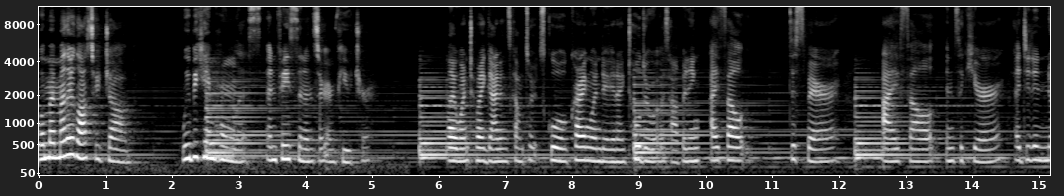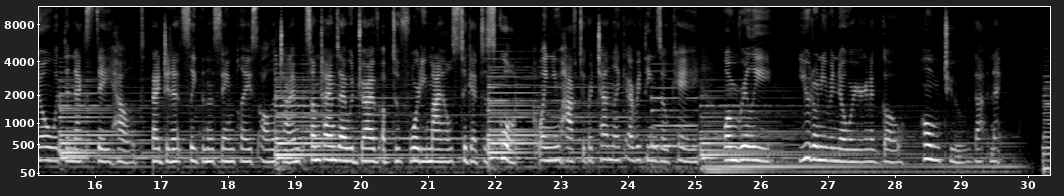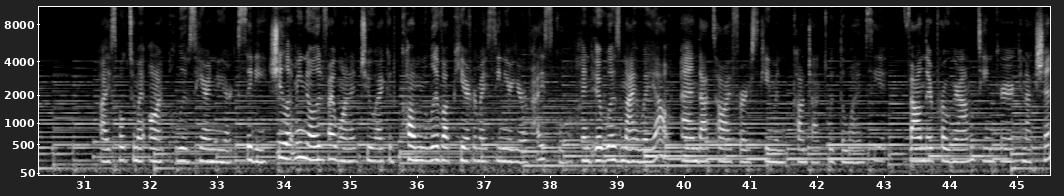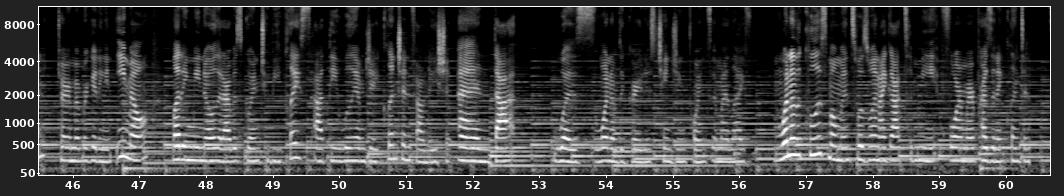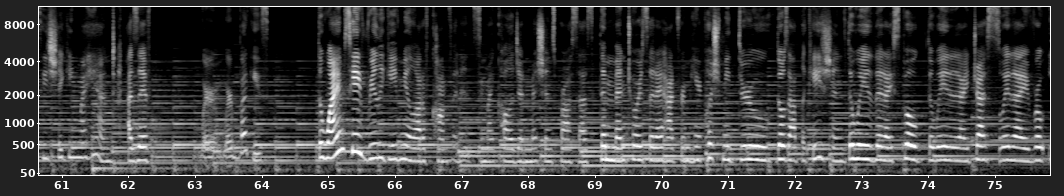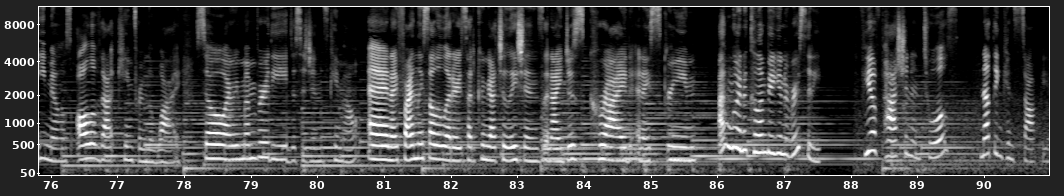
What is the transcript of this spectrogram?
When my mother lost her job, we became homeless and faced an uncertain future. I went to my guidance counselor at school crying one day and I told her what was happening. I felt despair. I felt insecure. I didn't know what the next day held. I didn't sleep in the same place all the time. Sometimes I would drive up to 40 miles to get to school. When you have to pretend like everything's okay, when really you don't even know where you're gonna go home to that night. I spoke to my aunt who lives here in New York City. She let me know that if I wanted to, I could come live up here for my senior year of high school. And it was my way out. And that's how I first came in contact with the YMCA. Found their program, Teen Career Connection. I remember getting an email letting me know that I was going to be placed at the William J. Clinton Foundation. And that was one of the greatest changing points in my life. One of the coolest moments was when I got to meet former President Clinton. He's shaking my hand as if we're, we're buddies. The YMCA really gave me a lot of confidence in my college admissions process. The mentors that I had from here pushed me through those applications. The way that I spoke, the way that I dressed, the way that I wrote emails, all of that came from the Y. So I remember the decisions came out and I finally saw the letter. It said congratulations and I just cried and I screamed, I'm going to Columbia University. If you have passion and tools, Nothing can stop you.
